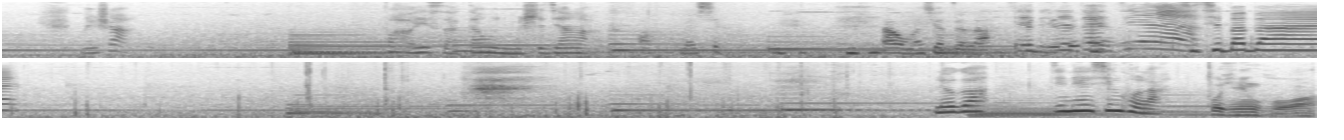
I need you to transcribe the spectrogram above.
没事儿。不好意思啊，耽误你们时间了。哦，没事。那我们先走了，姐姐再见。琪琪，拜拜。刘哥，今天辛苦了。不辛苦。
